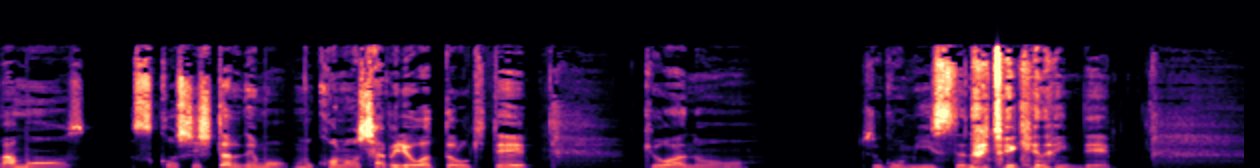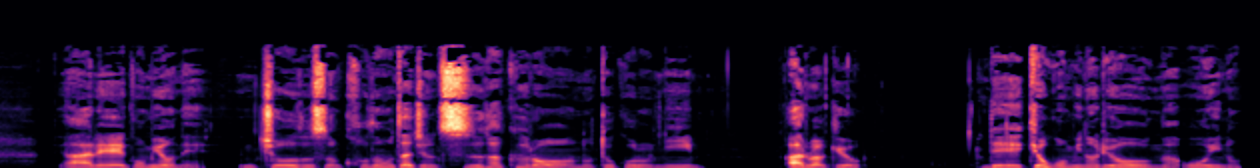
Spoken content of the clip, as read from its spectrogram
まあもう少ししたらでも、もうこのおしゃべり終わったら起きて、今日はあの、ちょっとゴミ捨てないといけないんで、あれ、ゴミをね、ちょうどその子供たちの通学路のところにあるわけよ。で、今日ゴミの量が多いの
